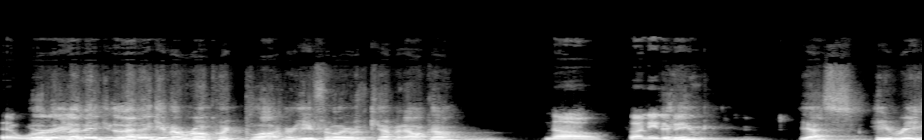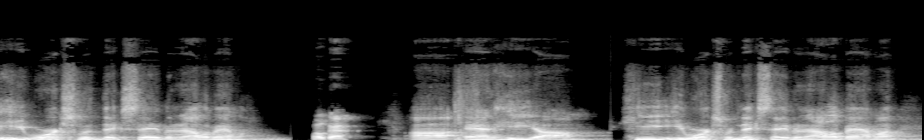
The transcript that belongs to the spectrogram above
that we're. Let me let me, let me give a real quick plug. Are you familiar with Kevin Elko? No, do I need to be? He, yes, he re, he works with Nick Saban in Alabama. Okay. Uh, and he um he he works with Nick Saban in Alabama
